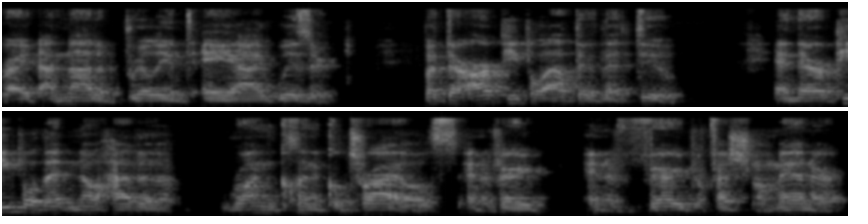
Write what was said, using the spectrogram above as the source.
right? I'm not a brilliant AI wizard, but there are people out there that do. And there are people that know how to run clinical trials in a very in a very professional manner.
